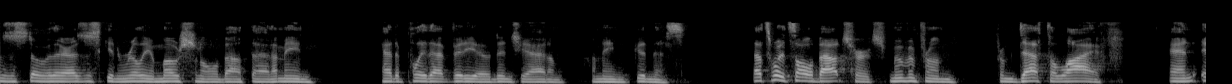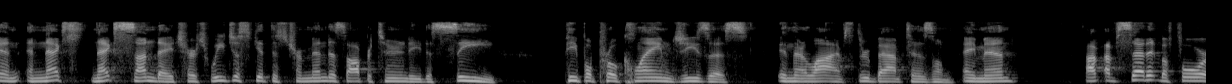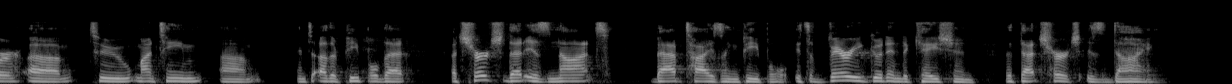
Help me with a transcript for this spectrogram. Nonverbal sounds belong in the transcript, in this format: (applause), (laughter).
I was just over there. I was just getting really emotional about that. I mean, had to play that video, didn't you, Adam? I mean, goodness. That's what it's all about, church. Moving from from death to life. And and and next next Sunday, church, we just get this tremendous opportunity to see people proclaim Jesus in their lives through baptism. Amen. I've said it before um, to my team um, and to other people that a church that is not baptizing people, it's a very good indication that that church is dying.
